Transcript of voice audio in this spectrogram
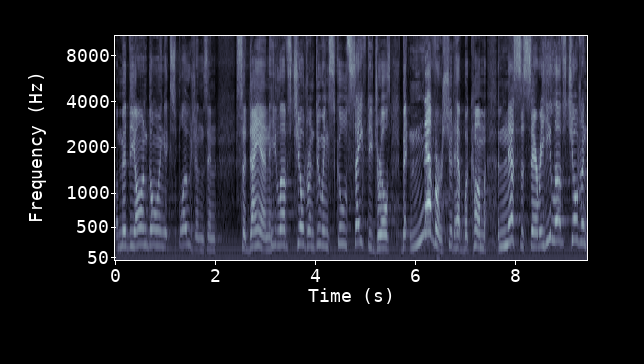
amid the ongoing explosions in Sudan. He loves children doing school safety drills that never should have become necessary. He loves children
